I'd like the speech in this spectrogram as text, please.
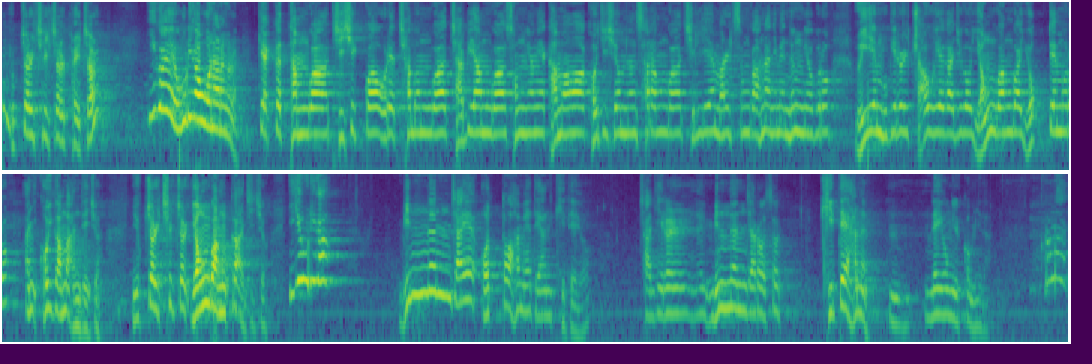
6절, 7절, 8절. 이거에 우리가 원하는 것은 깨끗함과 지식과 오래 참음과 자비함과 성령의 감화와 거짓이 없는 사랑과 진리의 말씀과 하나님의 능력으로 의의 무기를 좌우해 가지고 영광과 욕됨으로 아니 거기 가면 안 되죠. 6절 7절 영광까지죠. 이게 우리가 믿는 자의 어떠함에 대한 기대요. 자기를 믿는 자로서 기대하는 음, 내용일 겁니다. 그러나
